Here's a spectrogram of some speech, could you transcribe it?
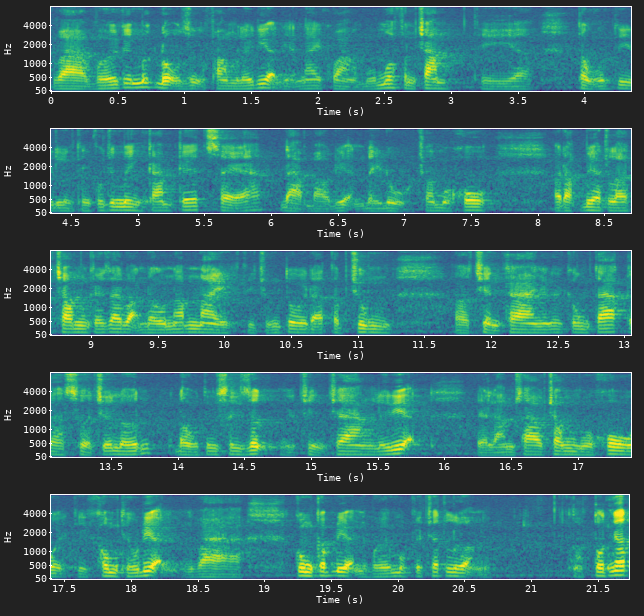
Và với cái mức độ dự phòng lấy điện hiện nay khoảng 41% thì ờ, Tổng công ty Điện lực Thành phố Hồ Chí Minh cam kết sẽ đảm bảo điện đầy đủ cho mùa khô. Và đặc biệt là trong cái giai đoạn đầu năm này thì chúng tôi đã tập trung triển khai những cái công tác sửa chữa lớn, đầu tư xây dựng, chỉnh trang lưới điện để làm sao trong mùa khô ấy thì không thiếu điện và cung cấp điện với một cái chất lượng tốt nhất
